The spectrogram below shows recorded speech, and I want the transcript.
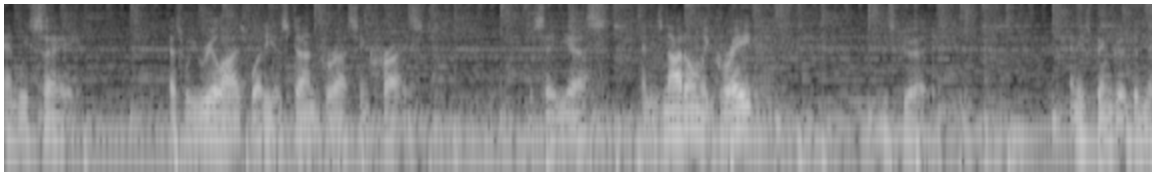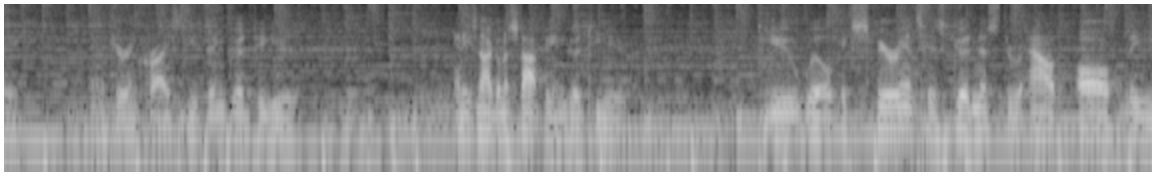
And we say, as we realize what He has done for us in Christ, we say, Yes. And He's not only great, He's good. And He's been good to me. And if you're in Christ, He's been good to you. And He's not going to stop being good to you. You will experience His goodness throughout all the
